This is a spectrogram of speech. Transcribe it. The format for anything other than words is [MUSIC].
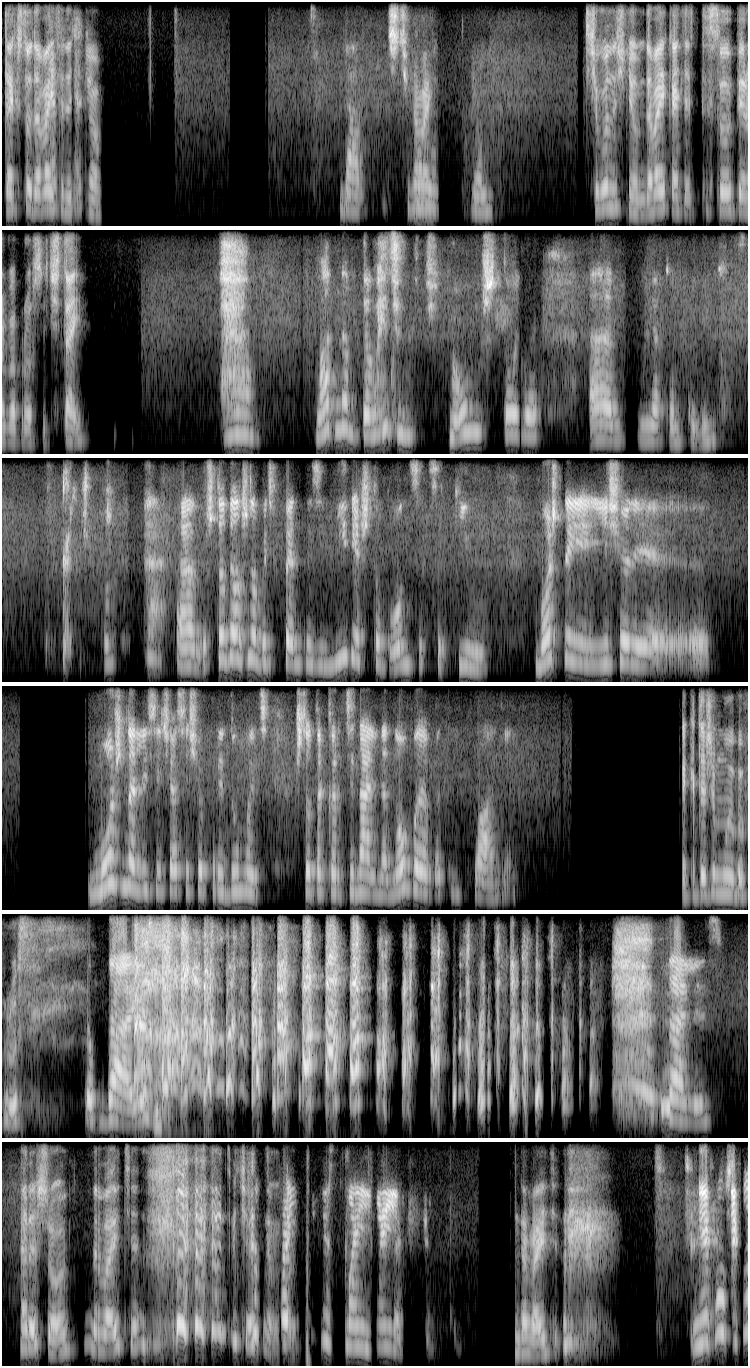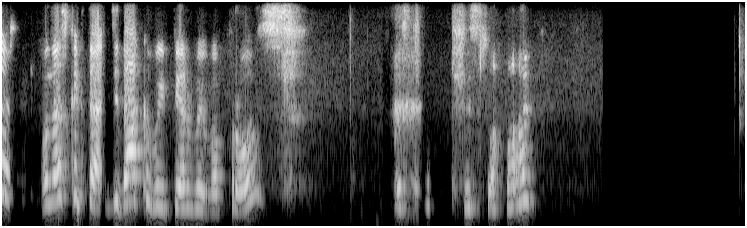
Так что давайте нет. начнем. Да, с чего Давай. начнем? С чего начнем? Давай, Катя, ты свой первый вопрос читай. [SIGHS] Ладно, [LAUGHS] давайте начнем, что ли. А, Я блин. [LAUGHS] А, Что должно быть в фэнтези-мире, чтобы он зацепил? Можно еще ли... э, Можно ли сейчас еще придумать что-то кардинально новое в этом плане? Так это же мой вопрос. Да, я... [LAUGHS] Да. Хорошо, давайте [LAUGHS] отвечать на мои? Давайте. Мне кажется, у нас как-то одинаковый первый вопрос. Словами.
